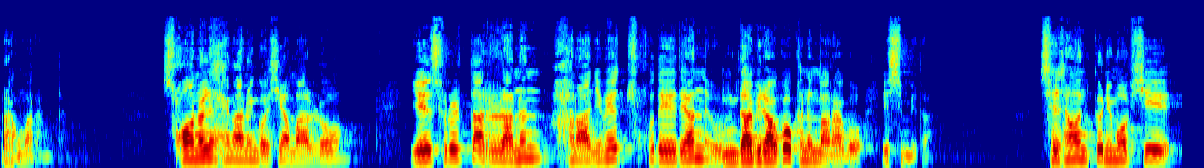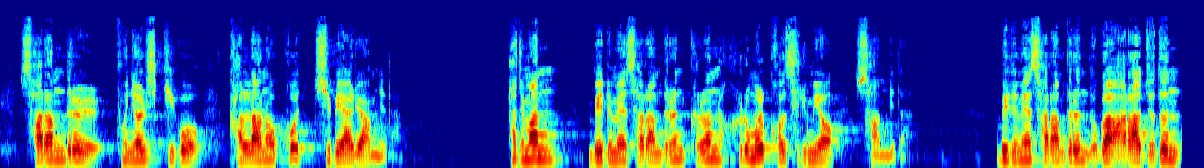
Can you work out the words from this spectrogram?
라고 말합니다. 선을 행하는 것이야말로 예수를 따르라는 하나님의 초대에 대한 응답이라고 그는 말하고 있습니다. 세상은 끊임없이 사람들을 분열시키고 갈라놓고 지배하려 합니다. 하지만 믿음의 사람들은 그런 흐름을 거스리며 삽니다. 믿음의 사람들은 누가 알아주든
